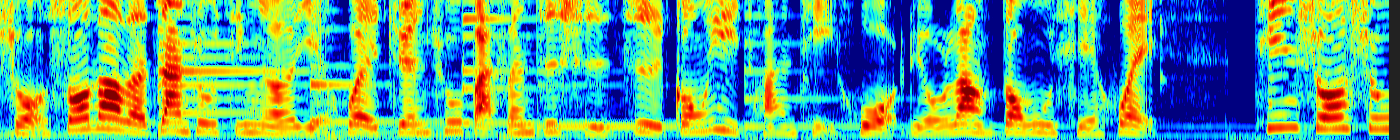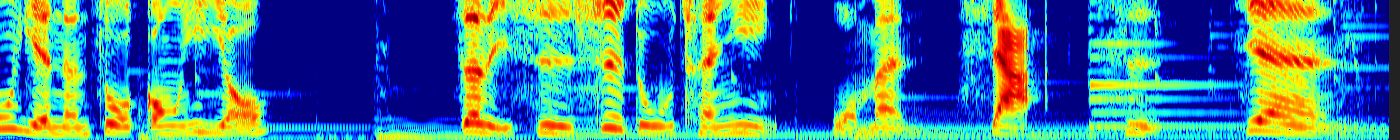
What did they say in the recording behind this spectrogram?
所收到的赞助金额也会捐出百分之十至公益团体或流浪动物协会。听说书也能做公益哦。这里是试读成瘾，我们下次见。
